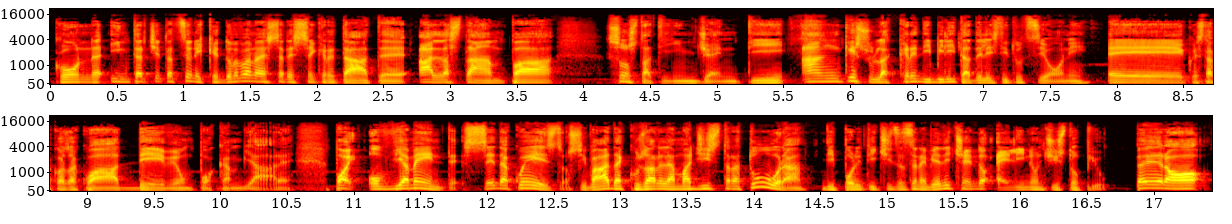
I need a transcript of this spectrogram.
con intercettazioni che dovevano essere segretate alla stampa sono stati ingenti anche sulla credibilità delle istituzioni e questa cosa qua deve un po' cambiare. Poi ovviamente se da questo si va ad accusare la magistratura di politicizzazione e via dicendo, eh lì non ci sto più. Però,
